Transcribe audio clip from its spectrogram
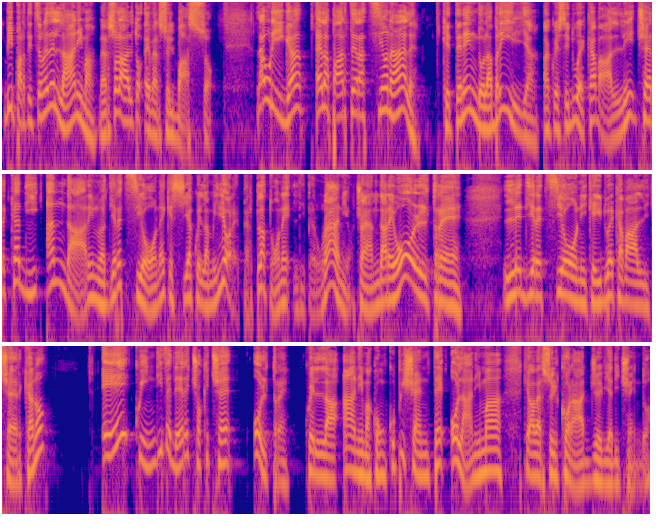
bipartizione dell'anima verso l'alto e verso il basso. L'auriga è la parte razionale, che tenendo la briglia a questi due cavalli cerca di andare in una direzione che sia quella migliore. Per Platone l'iperuranio, cioè andare oltre le direzioni che i due cavalli cercano e quindi vedere ciò che c'è oltre quella anima concupiscente o l'anima che va verso il coraggio e via dicendo.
